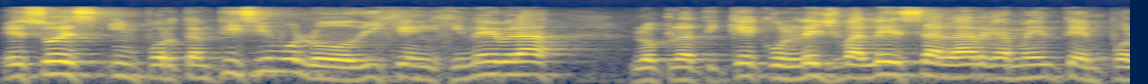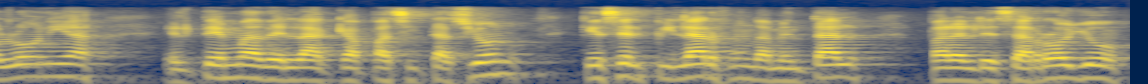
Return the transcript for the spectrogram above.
Eso es importantísimo, lo dije en Ginebra, lo platiqué con Lech Walesa largamente en Polonia, el tema de la capacitación, que es el pilar fundamental para el desarrollo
